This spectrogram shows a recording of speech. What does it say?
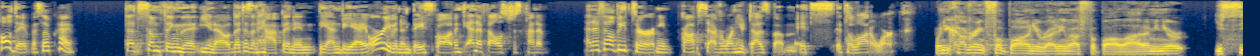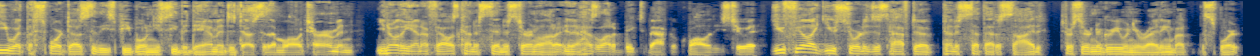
Paul Davis. Okay. That's something that, you know, that doesn't happen in the NBA or even in baseball. I mean, the NFL is just kind of NFL beats are, I mean, props to everyone who does them. It's, it's a lot of work. When you're covering football and you're writing about football a lot, I mean, you're, you see what the sport does to these people and you see the damage it does to them long term. And you know, the NFL is kind of sinister and a lot of, and it has a lot of big tobacco qualities to it. Do you feel like you sort of just have to kind of set that aside to a certain degree when you're writing about the sport?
